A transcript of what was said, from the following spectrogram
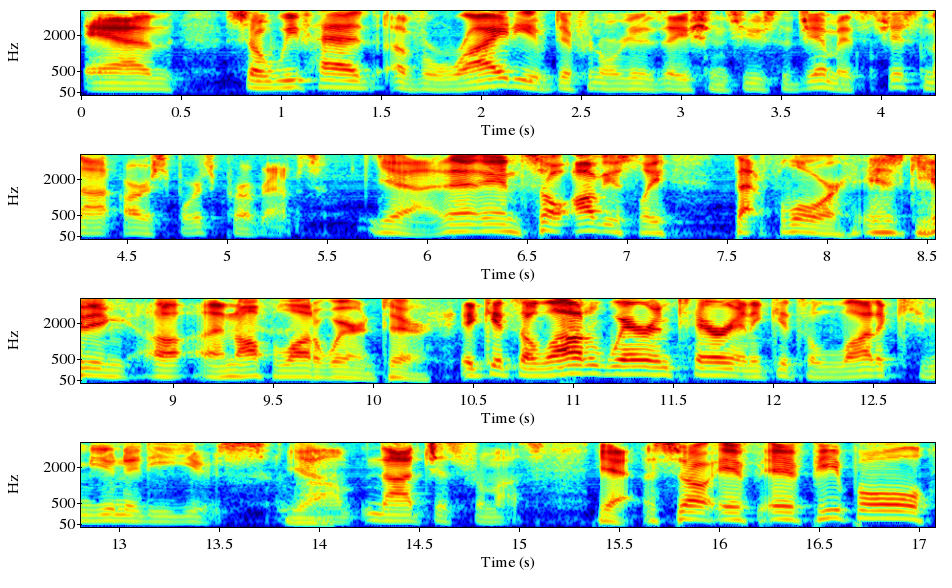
And so we've had a variety of different organizations use the gym. It's just not our sports programs. Yeah, and, and so obviously that floor is getting uh, an awful lot of wear and tear. It gets a lot of wear and tear, and it gets a lot of community use. Yeah. um, not just from us. Yeah. So if if people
